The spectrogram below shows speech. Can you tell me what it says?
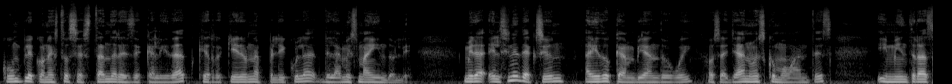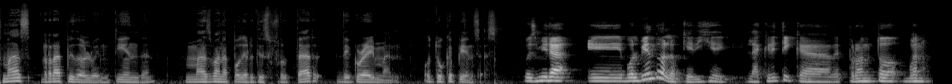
cumple con estos estándares de calidad que requiere una película de la misma índole. Mira, el cine de acción ha ido cambiando, güey. O sea, ya no es como antes. Y mientras más rápido lo entiendan, más van a poder disfrutar de Greyman. ¿O tú qué piensas? Pues mira, eh, volviendo a lo que dije, la crítica de pronto, bueno,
